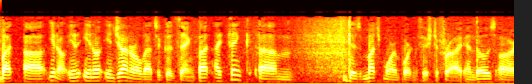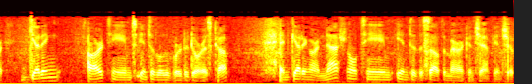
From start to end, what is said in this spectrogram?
But uh, you know, in in in general, that's a good thing. But I think. Um, there's much more important fish to fry, and those are getting our teams into the Libertadores Cup and getting our national team into the South American Championship.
